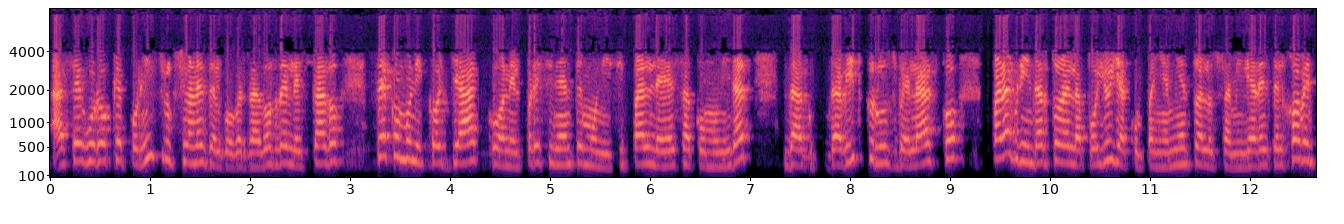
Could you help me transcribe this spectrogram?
aseguró que por instrucciones del gobernador del estado se comunicó ya con el presidente municipal de esa comunidad, David Cruz Velasco, para brindar todo el apoyo y acompañamiento a los familiares del joven.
